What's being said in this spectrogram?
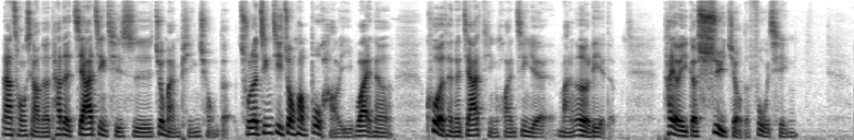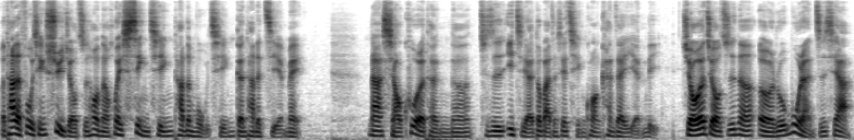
那从小呢，他的家境其实就蛮贫穷的，除了经济状况不好以外呢，库尔腾的家庭环境也蛮恶劣的。他有一个酗酒的父亲，而他的父亲酗酒之后呢，会性侵他的母亲跟他的姐妹。那小库尔腾呢，其实一直以来都把这些情况看在眼里，久而久之呢，耳濡目染之下。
